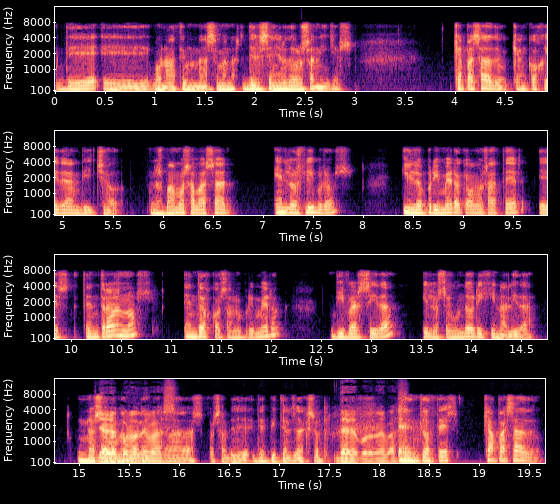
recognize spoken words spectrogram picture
de, bueno, hace unas semanas, del Señor de los Anillos. ¿Qué ha pasado? Que han cogido y han dicho, nos vamos a basar en los libros y lo primero que vamos a hacer es centrarnos en dos cosas. Lo primero, diversidad y lo segundo, originalidad. No se van a las cosas de, Peter Jackson. Ya por dónde vas. Entonces, ¿qué ha pasado?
